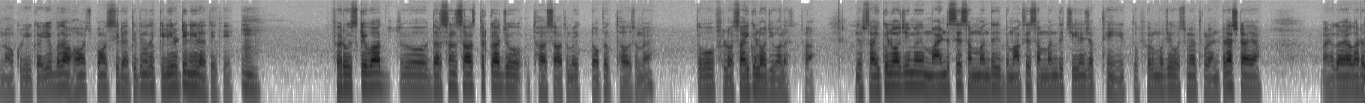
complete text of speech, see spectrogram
नौकरी का ये बड़ा हौच पौच सी रहती थी मतलब क्लियरिटी नहीं रहती थी। हम्म, फिर उसके बाद दर्शन शास्त्र का जो था साथ में एक टॉपिक था उसमें तो वो साइकोलॉजी वाला था। जब साइकोलॉजी में माइंड से संबंधित दिमाग से संबंधित चीज़ें जब थी तो फिर मुझे उसमें थोड़ा इंटरेस्ट आया। मैंने कहा अगर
